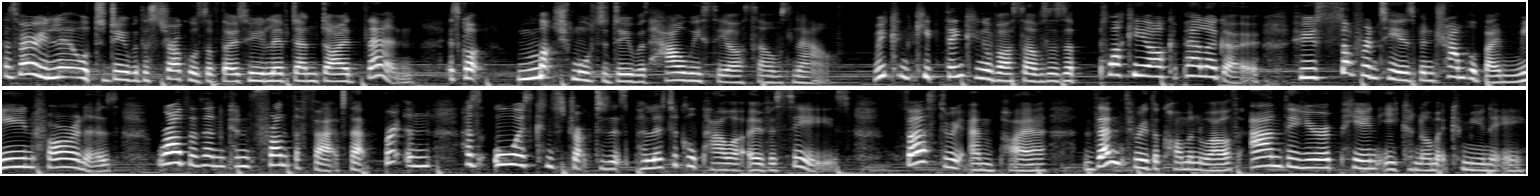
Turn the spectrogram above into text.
has very little to do with the struggles of those who lived and died then. It's got much more to do with how we see ourselves now. We can keep thinking of ourselves as a plucky archipelago whose sovereignty has been trampled by mean foreigners, rather than confront the fact that Britain has always constructed its political power overseas, first through empire, then through the Commonwealth and the European Economic Community.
